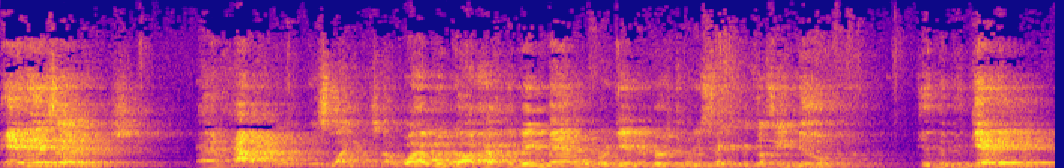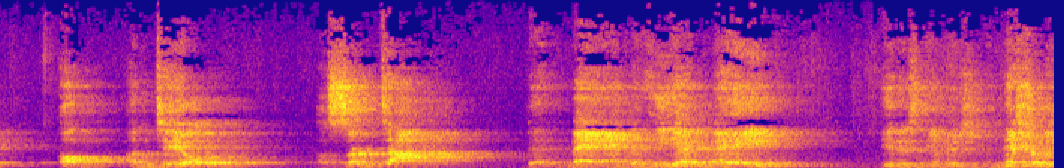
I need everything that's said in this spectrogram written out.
in his image and after his likeness. Now, why would God have to make man over again in verse 26? Because he knew in the beginning, up until a certain time, that man that he had made in his image initially,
